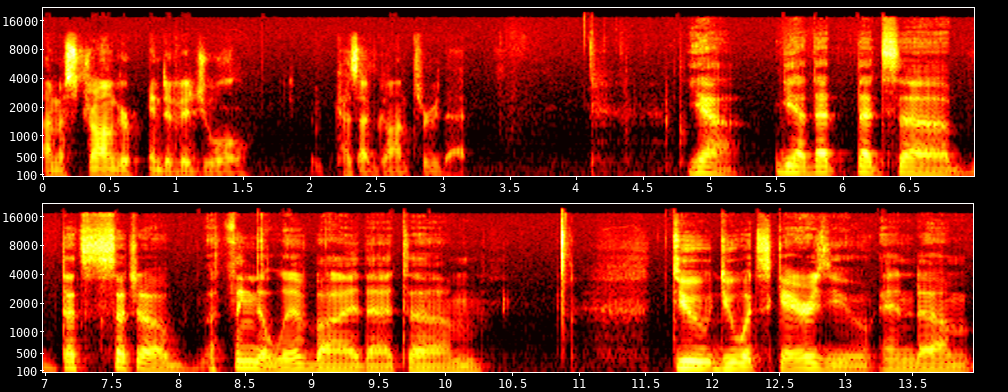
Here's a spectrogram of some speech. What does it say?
i'm a stronger individual because i've gone through that Yeah, yeah. That that's uh, that's such a, a thing to live by. That um, do do what scares you. And um,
